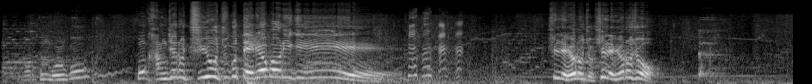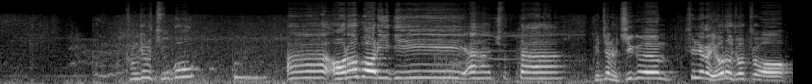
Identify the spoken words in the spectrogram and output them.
바로 공 몰고? 공 강제로 쥐어주고 때려버리기. 실내 열어줘 실내 열어줘. 강제로 주고? 아 얼어버리기. 아 춥다 괜찮아요. 지금 실내가 열어줬죠.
